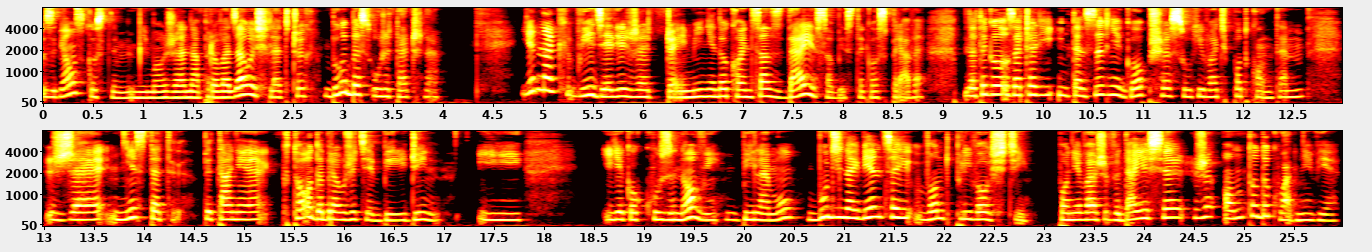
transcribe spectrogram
W związku z tym, mimo że naprowadzały śledczych, były bezużyteczne. Jednak wiedzieli, że Jamie nie do końca zdaje sobie z tego sprawę, dlatego zaczęli intensywnie go przesłuchiwać pod kątem, że niestety pytanie, kto odebrał życie Billie Jean i jego kuzynowi Billemu budzi najwięcej wątpliwości, ponieważ wydaje się, że on to dokładnie wie.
